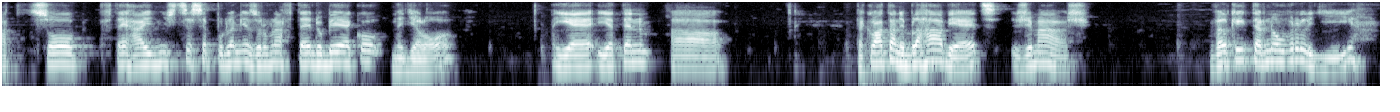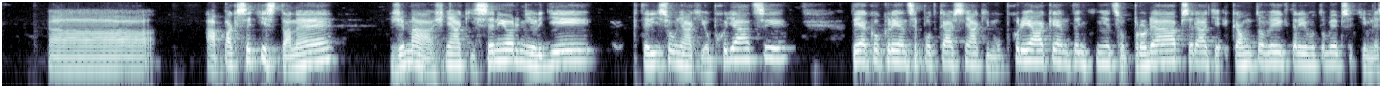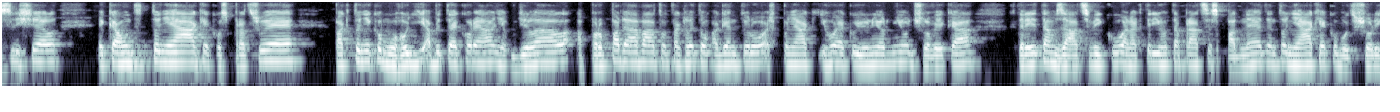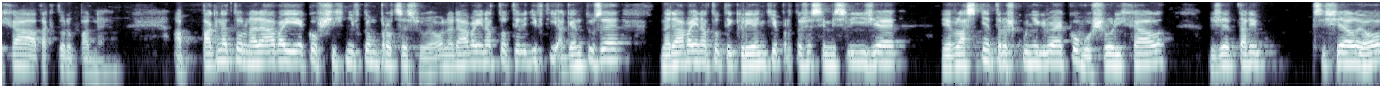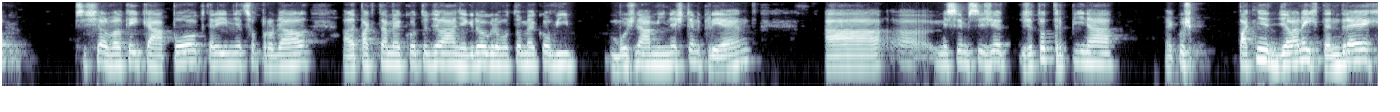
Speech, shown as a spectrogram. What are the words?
a co v té h se podle mě zrovna v té době jako nedělo, je, je ten uh, taková ta neblahá věc, že máš velký turnover lidí a, a pak se ti stane, že máš nějaký seniorní lidi, kteří jsou nějaký obchodáci, ty jako klient se potkáš s nějakým obchodákem, ten ti něco prodá, předá ti accountovi, který o tobě předtím neslyšel, account to nějak jako zpracuje, pak to někomu hodí, aby to jako reálně udělal a propadává to takhle tou agenturou až po nějakého jako juniorního člověka, který je tam v zácviku a na kterýho ta práce spadne, ten to nějak jako odšolichá a tak to dopadne. A pak na to nadávají jako všichni v tom procesu. Jo? Nadávají na to ty lidi v té agentuře, nadávají na to ty klienti, protože si myslí, že je vlastně trošku někdo jako vošolichal, že tady přišel, jo, přišel velký kápo, který jim něco prodal, ale pak tam jako to dělá někdo, kdo o tom jako ví možná méně než ten klient a, a myslím si, že, že to trpí na jako špatně dělaných tendrech,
